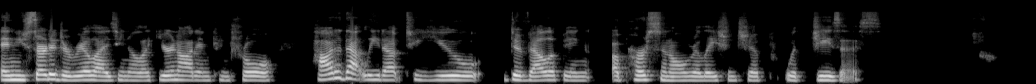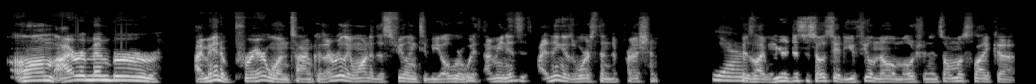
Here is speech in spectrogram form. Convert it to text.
and you started to realize you know like you're not in control how did that lead up to you developing a personal relationship with Jesus? Um, I remember I made a prayer one time because I really wanted this feeling to be over with. I mean, it's I think it's worse than depression. Yeah, because like when you're disassociated, you feel no emotion. It's almost like a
